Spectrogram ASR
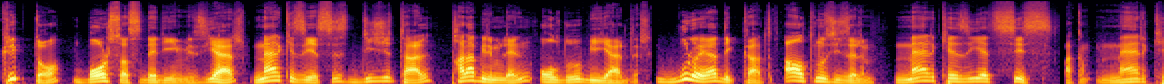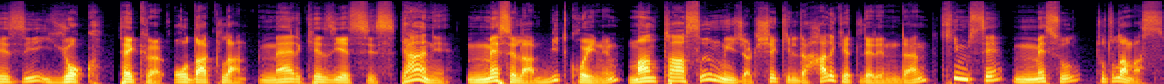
Kripto borsası dediğimiz yer merkeziyetsiz dijital para birimlerinin olduğu bir yerdir. Buraya dikkat. Altını çizelim merkeziyetsiz. Bakın merkezi yok. Tekrar odaklan. Merkeziyetsiz. Yani mesela Bitcoin'in mantığa sığmayacak şekilde hareketlerinden kimse mesul tutulamaz.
